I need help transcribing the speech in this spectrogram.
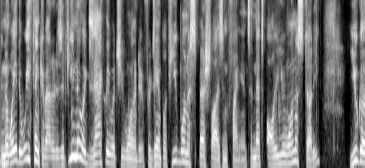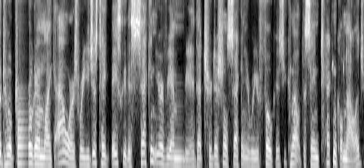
And the mm. way that we think about it is if you know exactly what you want to do, for example, if you want to specialize in finance and that's all you want to study, you go to a program like ours where you just take basically the second year of your MBA, that traditional second year where you're focused, you come out with the same technical knowledge,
